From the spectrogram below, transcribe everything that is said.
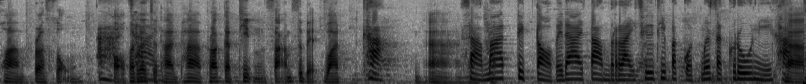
ความประสงค์ อ่าขอพระใช่ ราชทานภาพพระกฐิน 31 วัดค่ะ อ่าสามารถติดต่อไปได้ตามรายชื่อที่ปรากฏเมื่อสักครู่นี้คค่ะรับ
